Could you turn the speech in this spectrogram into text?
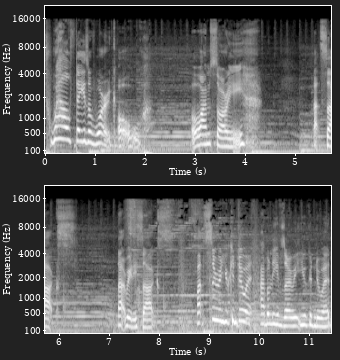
12 days of work. Oh. Oh, I'm sorry. That sucks. That really sucks. But soon you can do it. I believe, Zoe. You can do it.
